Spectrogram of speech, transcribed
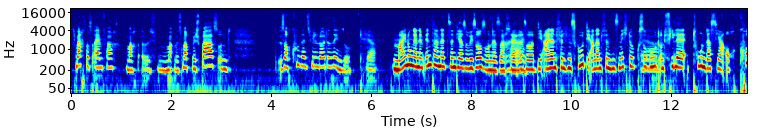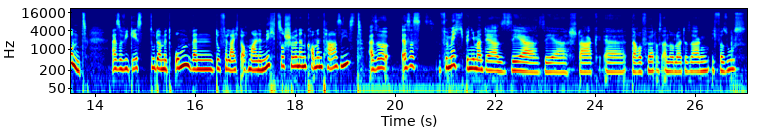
ich mache das einfach, mach, es macht mir Spaß und ist auch cool, wenn es viele Leute sehen so. Ja. Meinungen im Internet sind ja sowieso so eine Sache. Mhm. Also die einen finden es gut, die anderen finden es nicht so Ja. gut und viele tun das ja auch kund. Also wie gehst du damit um, wenn du vielleicht auch mal einen nicht so schönen Kommentar siehst? Also es ist für mich, ich bin jemand, der sehr, sehr stark äh, darauf hört, was andere Leute sagen. Ich versuch's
